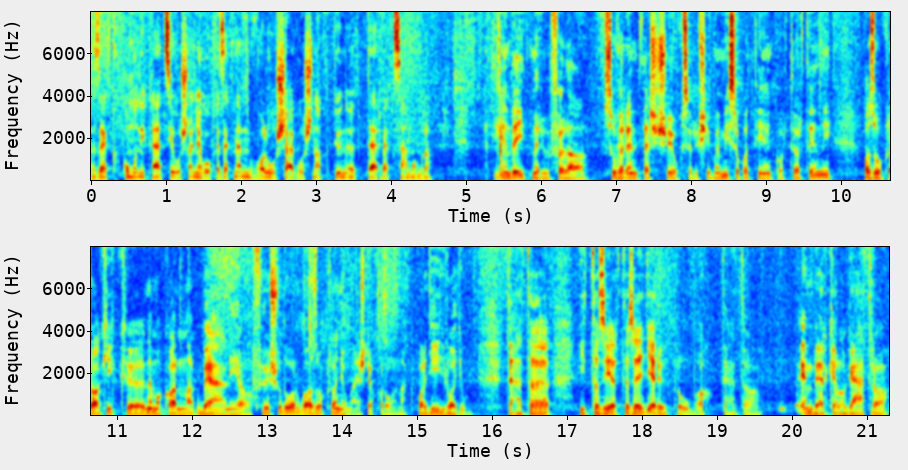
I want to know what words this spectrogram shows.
ezek kommunikációs anyagok, ezek nem valóságosnak tűnő tervek számomra. Hát igen, de itt merül fel a szuverenitás és a jogszerűség, mert mi szokott ilyenkor történni, azokra, akik nem akarnak beállni a fősodorba, azokra nyomást gyakorolnak, vagy így, vagy úgy. Tehát uh, itt azért ez egy erőpróba, tehát a ember kell a gátra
